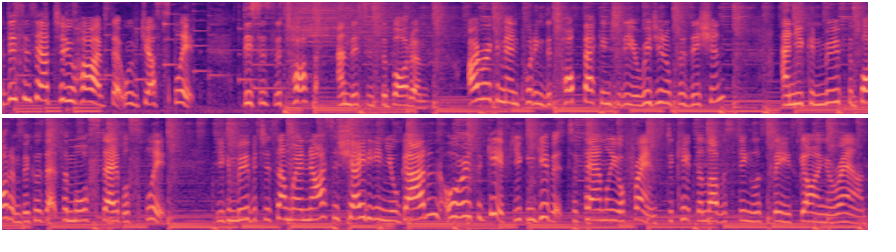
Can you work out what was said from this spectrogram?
this is our two hives that we've just split. This is the top and this is the bottom. I recommend putting the top back into the original position and you can move the bottom because that's a more stable split. You can move it to somewhere nice and shady in your garden or as a gift you can give it to family or friends to keep the love of stingless bees going around.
